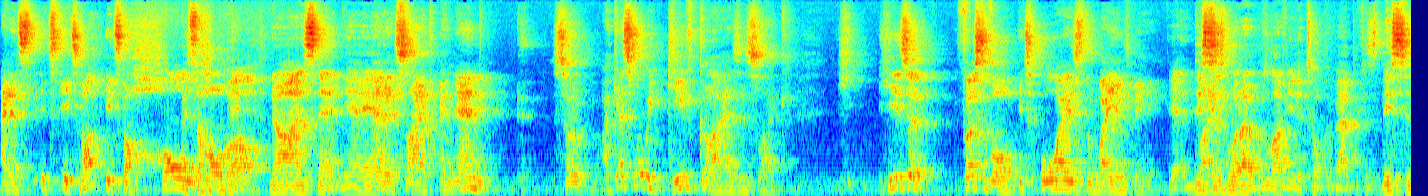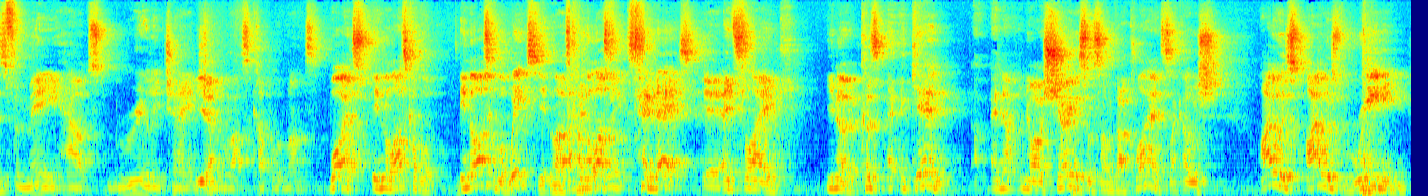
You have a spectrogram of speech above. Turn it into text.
And it's it's it's not it's the whole It's the whole world. bit. No, I understand. Yeah, yeah. And it's like, and then, so I guess what we give guys is like, here's a, first of all, it's always the way of being. Yeah, this Like- is what I would love you to talk about because this is for me how it's really changed Yeah. in the last couple of months. Well, it's in the last couple of, in the last couple of weeks. Yeah, last like in the couple last of weeks. ten days. Yeah, yeah. It's like you know, because again, and I, you know, I was sharing this with some of our clients. Like I was, I was, I was reading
